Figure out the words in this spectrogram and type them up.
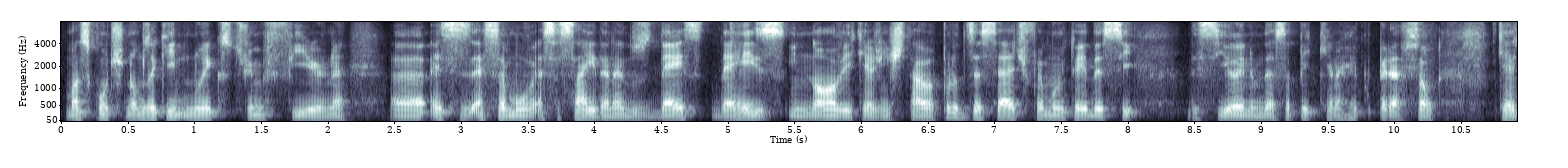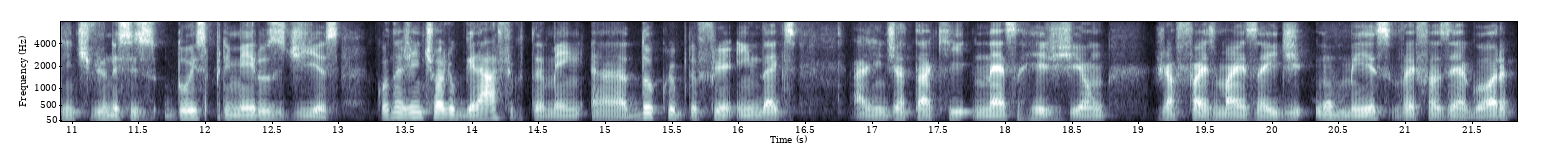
mas continuamos aqui no Extreme Fear, né? Uh, essa, essa saída, né, dos 10, 10 e 9 que a gente estava para o 17 foi muito aí desse, desse ânimo, dessa pequena recuperação que a gente viu nesses dois primeiros dias. Quando a gente olha o gráfico também uh, do Crypto Fear Index, a gente já está aqui nessa região, já faz mais aí de um mês, vai fazer agora,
